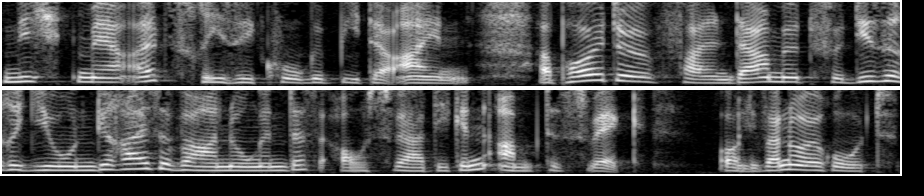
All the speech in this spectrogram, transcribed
nicht mehr als Risikogebiete ein. Ab heute fallen damit für diese Regionen die Reisewarnungen des Auswärtigen Amtes weg. Oliver Neuroth.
